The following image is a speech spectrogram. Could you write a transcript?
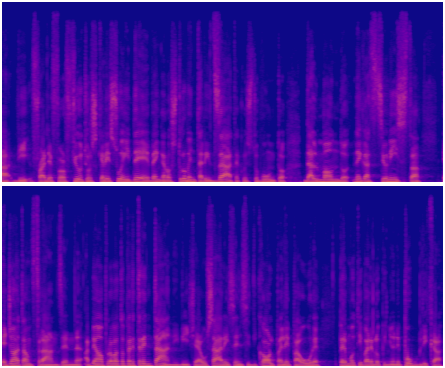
attivista di Friday for Futures, che le sue idee vengano strumentalizzate a questo punto dal mondo negazionista e Jonathan Franzen. Abbiamo provato per 30 anni, dice, a usare i sensi di colpa e le paure per motivare l'opinione pubblica.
